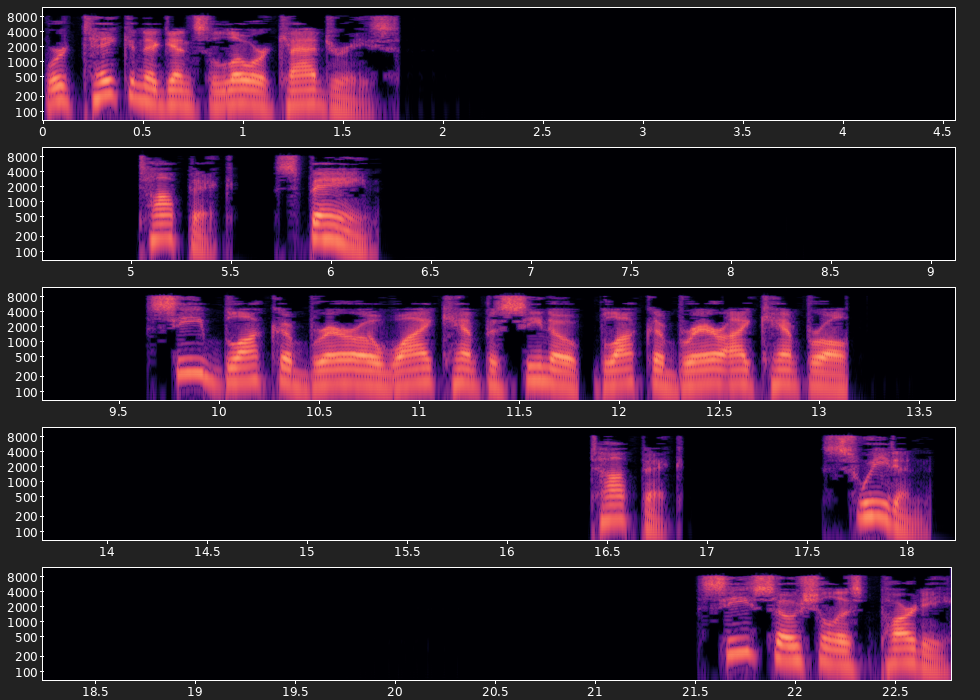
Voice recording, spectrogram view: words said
were taken against lower cadres. Spain See Bloc Obrero y Campesino, Bloc Obrero y Camperal Sweden See Socialist Party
